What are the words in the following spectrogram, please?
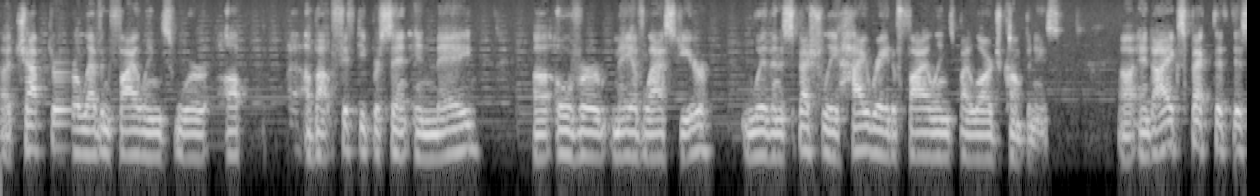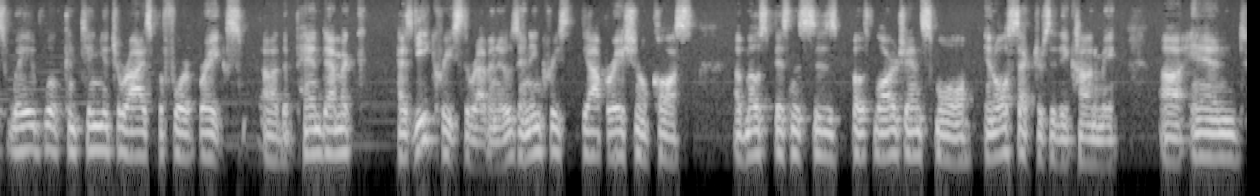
Uh, Chapter 11 filings were up about 50% in May uh, over May of last year, with an especially high rate of filings by large companies. Uh, and I expect that this wave will continue to rise before it breaks. Uh, the pandemic has decreased the revenues and increased the operational costs of most businesses, both large and small, in all sectors of the economy uh, and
